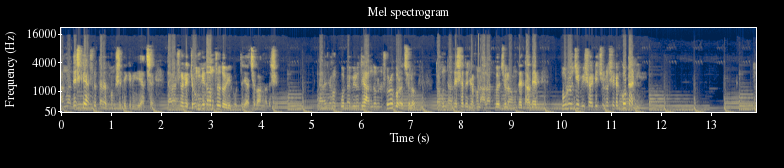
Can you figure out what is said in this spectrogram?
বাংলাদেশকে আসলে তারা ধ্বংসের দিকে নিয়ে যাচ্ছে। তারা আসলে একটা জঙ্গিতন্ত্র তৈরি করতে যাচ্ছে বাংলাদেশে। তারা যখন কোটা বিরোধী আন্দোলন শুরু করেছিল, তখন তাদের সাথে যখন আলাপ হয়েছিল, আমাদের তাদের পুরো যে বিষয়টি ছিল সেটা কোটা নিয়ে। তো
